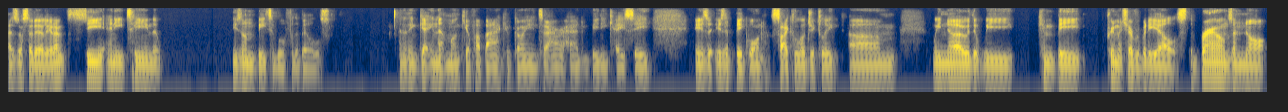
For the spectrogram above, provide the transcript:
as I said earlier, I don't see any team that is unbeatable for the Bills. And I think getting that monkey off our back of going into Arrowhead and beating KC is, is a big one psychologically. Um, we know that we can beat pretty much everybody else. The Browns are not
